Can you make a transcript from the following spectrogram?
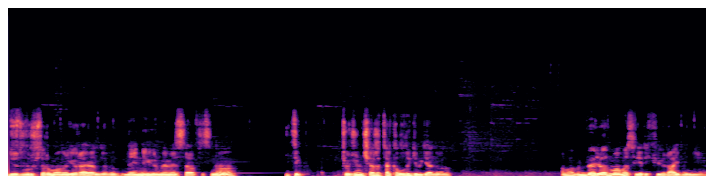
Düz vuruşlarımı ona göre ayarlıyorum. Lane'e yürüme mesafesini ama bir tık çocuğun çarı takıldı gibi geldi bana. Ama böyle olmaması gerekiyor Riven ya.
